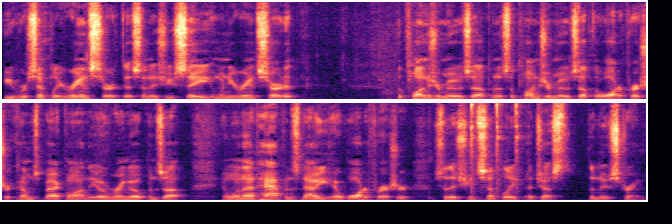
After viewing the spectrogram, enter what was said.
you simply reinsert this, and as you see, when you reinsert it, the plunger moves up, and as the plunger moves up, the water pressure comes back on. The O-ring opens up. And when that happens, now you have water pressure so that you can simply adjust the new string.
